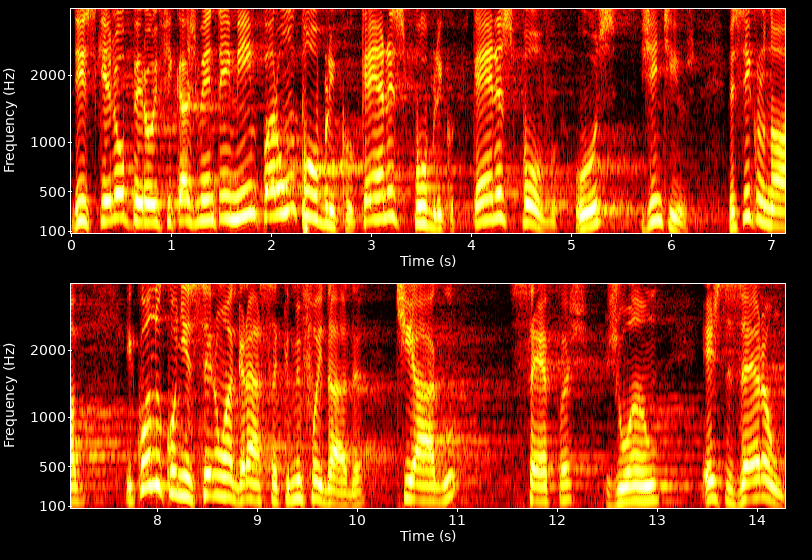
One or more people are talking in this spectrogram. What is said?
Diz que ele operou eficazmente em mim para um público. Quem era esse público? Quem era esse povo? Os gentios. Versículo 9: E quando conheceram a graça que me foi dada, Tiago, Cefas, João, estes eram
